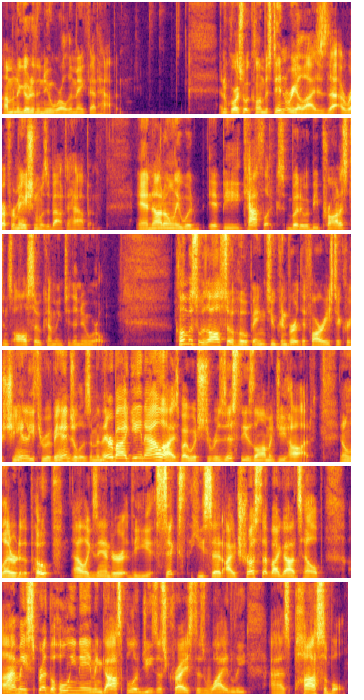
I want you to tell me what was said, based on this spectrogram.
I'm going to go to the New World and make that happen. And of course, what Columbus didn't realize is that a Reformation was about to happen. And not only would it be Catholics, but it would be Protestants also coming to the New World. Columbus was also hoping to convert the Far East to Christianity through evangelism and thereby gain allies by which to resist the Islamic Jihad. In a letter to the Pope, Alexander VI, he said, I trust that by God's help, I may spread the holy name and gospel of Jesus Christ as widely as possible.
